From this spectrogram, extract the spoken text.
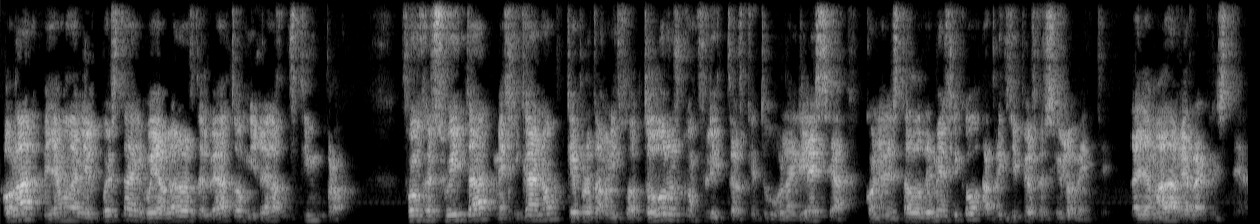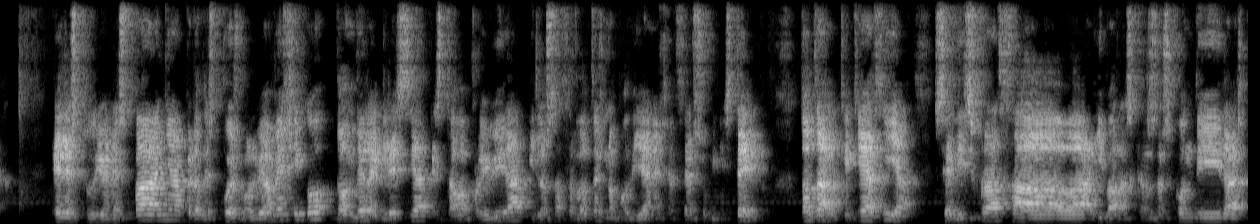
Hola, me llamo Daniel Cuesta y voy a hablaros del beato Miguel Agustín Pro. Fue un jesuita mexicano que protagonizó todos los conflictos que tuvo la Iglesia con el Estado de México a principios del siglo XX, la llamada Guerra Cristera. Él estudió en España, pero después volvió a México, donde la Iglesia estaba prohibida y los sacerdotes no podían ejercer su ministerio. Total, que ¿qué hacía? Se disfrazaba, iba a las casas escondidas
